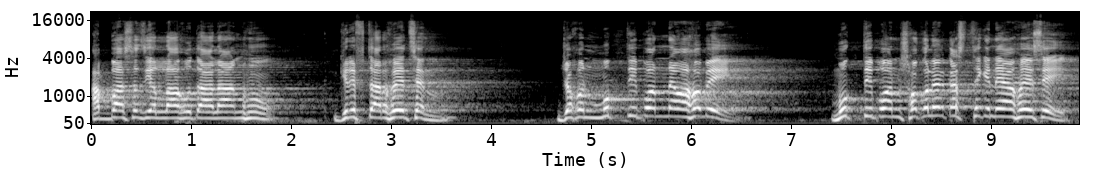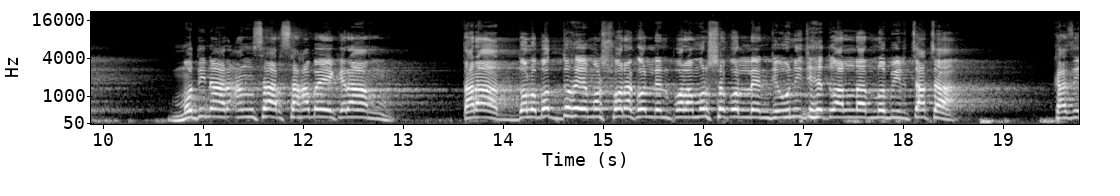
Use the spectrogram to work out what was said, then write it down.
আব্বাস আল্লাহ আনহু গ্রেফতার হয়েছেন। যখন মুক্তিপণ নেওয়া হবে, মুক্তিপণ সকলের কাছ থেকে নেওয়া হয়েছে। মদিনার আনসার সাহাবায়ে কেরাম তারা দলবদ্ধ হয়ে মশওয়ারা করলেন, পরামর্শ করলেন যে উনি যেহেতু আল্লাহর নবীর চাচা কাজে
